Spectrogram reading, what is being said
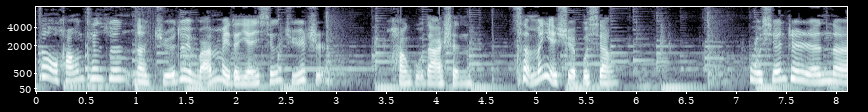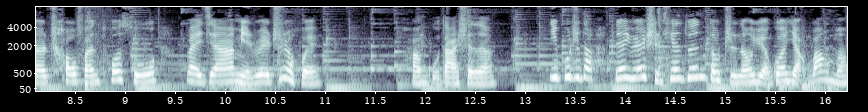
道行天尊那绝对完美的言行举止，盘古大神，怎么也学不像。普贤真人那超凡脱俗。外加敏锐智慧，盘古大神啊，你不知道连元始天尊都只能远观仰望吗？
